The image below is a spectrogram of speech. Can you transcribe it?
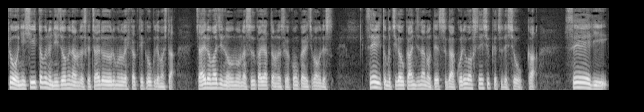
今日2シート目の2錠目なのですが、茶色い織物が比較的多く出ました。茶色混じりの織物は数回あったのですが、今回が一番多いです。生理とも違う感じなのですが、これは不正出血でしょうか生理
